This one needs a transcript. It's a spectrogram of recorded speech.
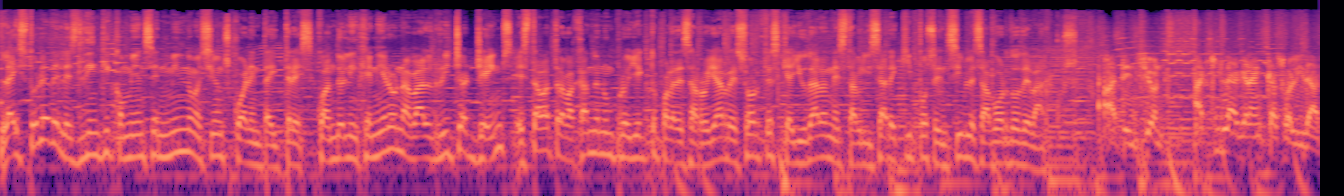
La historia del Slinky comienza en 1943, cuando el ingeniero naval Richard James estaba trabajando en un proyecto para desarrollar resortes que ayudaran a estabilizar equipos sensibles a bordo de barcos. Atención, aquí la gran casualidad.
